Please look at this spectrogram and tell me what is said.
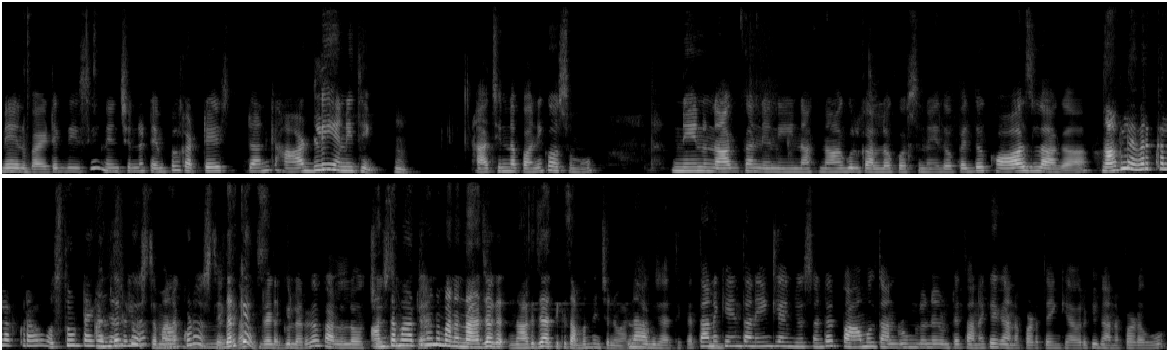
నేను బయటకు తీసి నేను చిన్న టెంపుల్ కట్టేయడానికి హార్డ్లీ ఎనీథింగ్. ఆ చిన్న పని కోసము నేను నాగకన్యని నాకు నాగులు కల్లోకి వస్తున్నాయి. ఏదో పెద్ద కాజ్ లాగా నాగులు ఎవరికి కళ్ళకు రావు? వస్తూ ఉంటాయి అందరికీ? వస్తాయి. మనకు కూడా వస్తాయి. రెగ్యులర్గా కళ్ళలో అంత. మాత్రాన మన నాగజాతికి సంబంధించిన వాళ్ళు. నాగజాతిక. తనకేం తను ఏం క్లెయిమ్ చేస్తుంటే పాములు తన రూమ్లోనే ఉంటాయి తనకే కనపడతాయి. ఇంకెవరికి కనపడవు.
